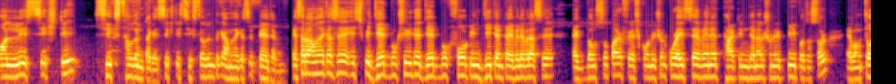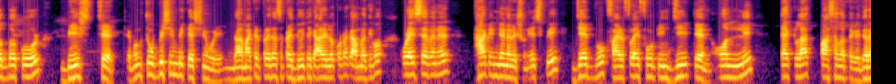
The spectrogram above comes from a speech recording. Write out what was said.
অনলি সিক্সটি সিক্স থাউজেন্ড টাকায় সিক্সটি সিক্স থাউজেন্ড টাকা আমাদের কাছে পেয়ে যাবেন। এছাড়াও আমাদের কাছে এইচপি জেড বুক সিরিজের জেড বুক ফোরটিন জি টেনটা অ্যাভেলেবেল আছে। একদম super fresh condition core i সেভেনের থার্টিন জেনারেশনের পি প্রসেসর এবং চোদ্দ কোর বিশ থ্রেড এবং চব্বিশ এমবি ক্যাশ মেমোরি যার মার্কেট প্রাইস আছে প্রায় দুই থেকে আড়াই লক্ষ টাকা, আমরা দিব কোরাই সেভেনের thirteen generation HP ZBook Firefly fourteen G ten only এক লাখ পাঁচ হাজার টাকা। যারা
